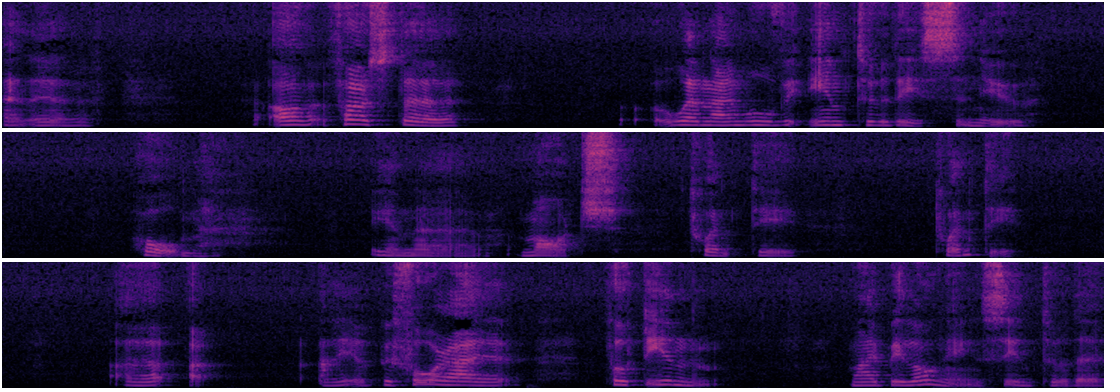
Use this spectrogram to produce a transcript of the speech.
and uh, first uh, when I move into this new home in uh, March 2020. Uh, I, before I put in my belongings into the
